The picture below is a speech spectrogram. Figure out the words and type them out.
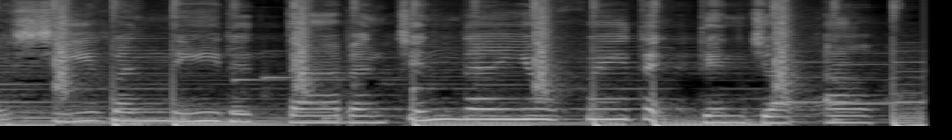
我喜欢你的打扮，简单又会带点骄傲。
